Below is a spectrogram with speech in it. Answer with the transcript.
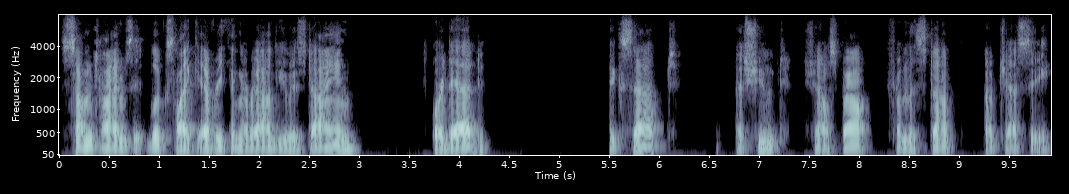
sometimes it looks like everything around you is dying or dead, except a shoot shall sprout from the stump of Jesse.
